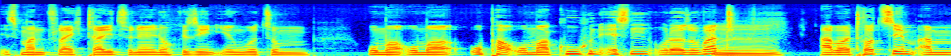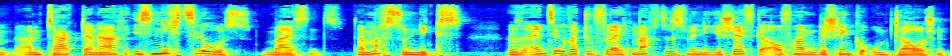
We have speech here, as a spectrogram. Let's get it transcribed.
ist man vielleicht traditionell noch gesehen, irgendwo zum Oma, Oma, Opa, Oma Kuchen essen oder sowas. Mhm. Aber trotzdem am, am Tag danach ist nichts los, meistens. Da machst du nix. Das Einzige, was du vielleicht machst, ist, wenn die Geschäfte aufhaben, Geschenke umtauschen.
